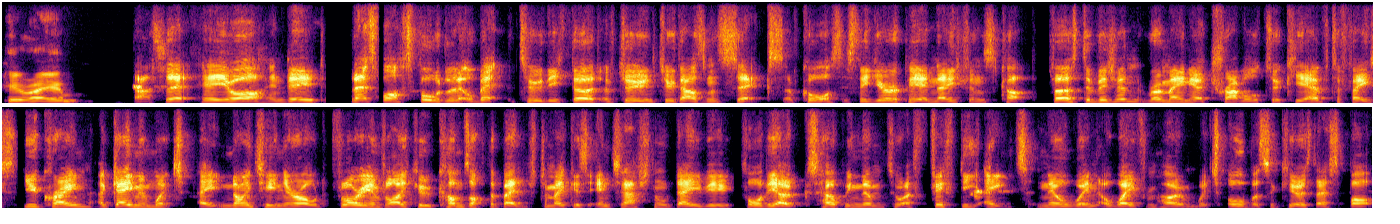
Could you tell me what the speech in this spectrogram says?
here I am that's it. Here you are, indeed. Let's fast forward a little bit to the 3rd of June 2006. Of course, it's the European Nations Cup First Division. Romania travel to Kiev to face Ukraine, a game in which a 19 year old Florian Vlaicu comes off the bench to make his international debut for the Oaks, helping them to a 58 0 win away from home, which all but secures their spot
